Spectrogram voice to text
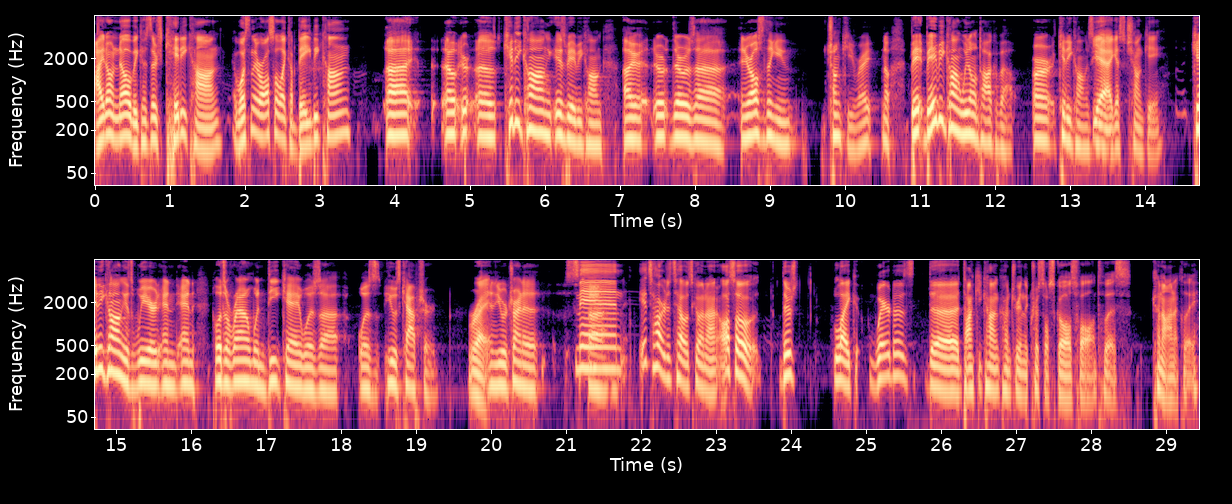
I don't know because there's Kiddy Kong. Wasn't there also like a Baby Kong? Uh, uh, uh, Kiddy Kong is Baby Kong. Uh, there, there was uh, and you're also thinking Chunky, right? No, ba- Baby Kong we don't talk about, or Kiddy Kong. Yeah. I guess Chunky. Kiddy Kong is weird, and and was around when DK was uh was he was captured, Right. and you were trying to uh, Man, it's hard to tell what's going on. Also, there's like, where does the Donkey Kong Country and the Crystal Skulls fall into this canonically?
